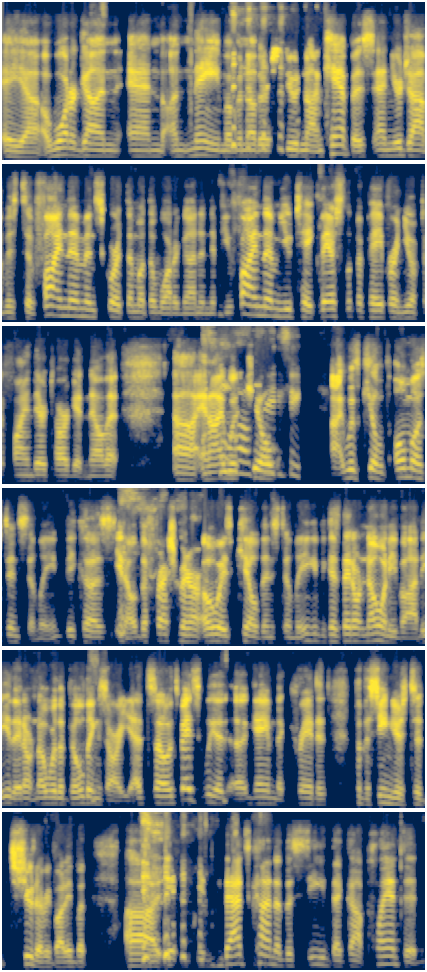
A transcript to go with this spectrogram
a, uh, a water gun and a name of another student on campus. And your job is to find them and squirt them with the water gun. And if you find them, you take their slip of paper and you have to find their target and all that. Uh, and I was Oh, killed. crazy. I was killed almost instantly because you know the freshmen are always killed instantly because they don't know anybody, they don't know where the buildings are yet. So it's basically a, a game that created for the seniors to shoot everybody. But uh, it, it, that's kind of the seed that got planted.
